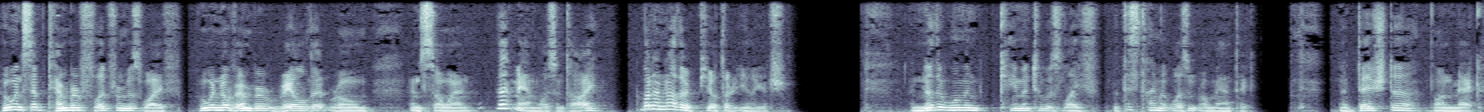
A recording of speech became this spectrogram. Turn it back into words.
who in September fled from his wife, who in November railed at Rome, and so on. That man wasn't I, but another Pyotr Ilyich. Another woman came into his life, but this time it wasn't romantic. Nadezhda von Meck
